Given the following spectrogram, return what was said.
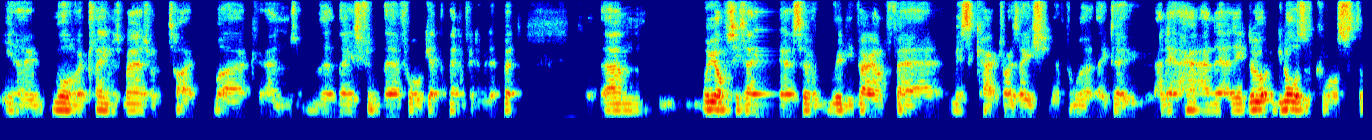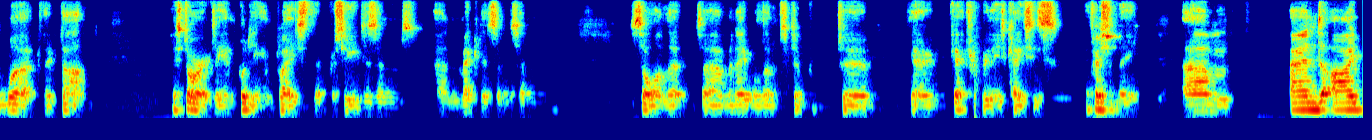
you know, more of a claims management type work, and that they shouldn't therefore get the benefit of it. But um, we obviously say it's a really very unfair mischaracterization of the work they do, and it, and it ignores, of course, the work they've done historically in putting in place the procedures and, and mechanisms and so on that um, enable them to, to you know, get through these cases efficiently. Um, and I,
